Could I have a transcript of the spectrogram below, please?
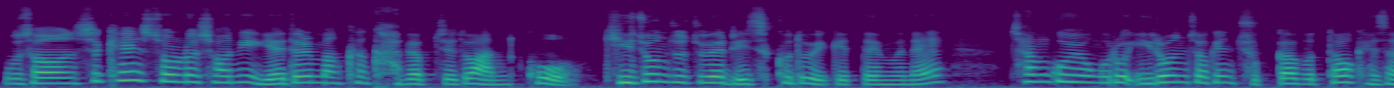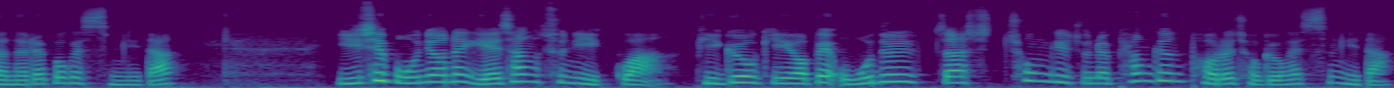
우선 SK 솔루션이 얘들만큼 가볍지도 않고 기존 주주의 리스크도 있기 때문에 참고용으로 이론적인 주가부터 계산을 해보겠습니다. 25년의 예상 순이익과 비교 기업의 오늘자 시총 기준의 평균퍼를 적용했습니다.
